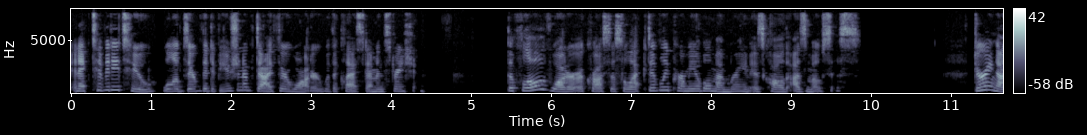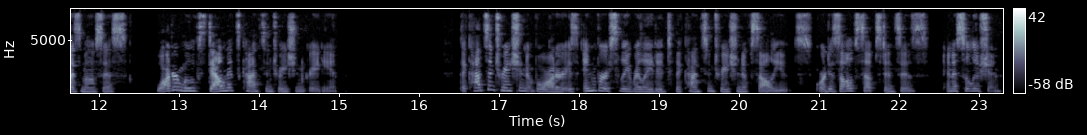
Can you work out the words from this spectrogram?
In Activity 2, we'll observe the diffusion of dye through water with a class demonstration. The flow of water across a selectively permeable membrane is called osmosis. During osmosis, water moves down its concentration gradient. The concentration of water is inversely related to the concentration of solutes, or dissolved substances, in a solution.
